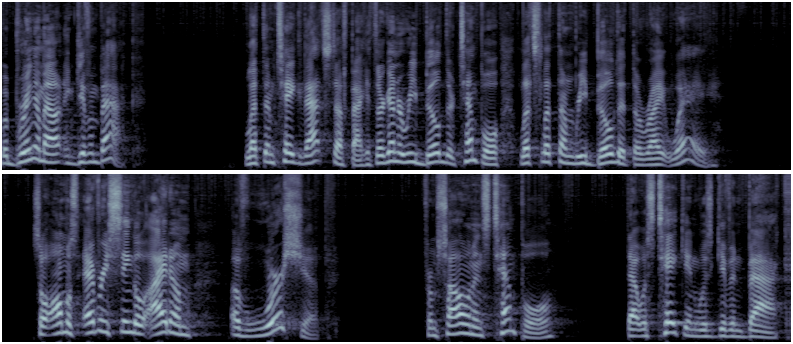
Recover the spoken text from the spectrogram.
But bring them out and give them back. Let them take that stuff back. If they're going to rebuild their temple let's let them rebuild it the right way. So almost every single item of worship from Solomon's temple that was taken was given back.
